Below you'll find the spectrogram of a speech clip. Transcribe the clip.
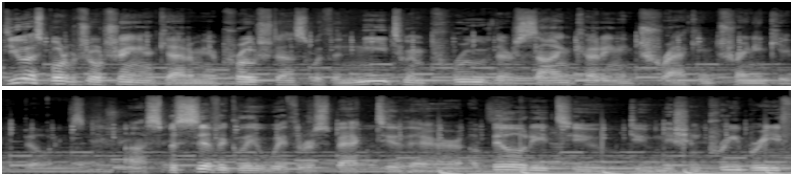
The U.S. Border Patrol Training Academy approached us with a need to improve their sign cutting and tracking training capabilities, uh, specifically with respect to their ability to do mission pre-brief,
